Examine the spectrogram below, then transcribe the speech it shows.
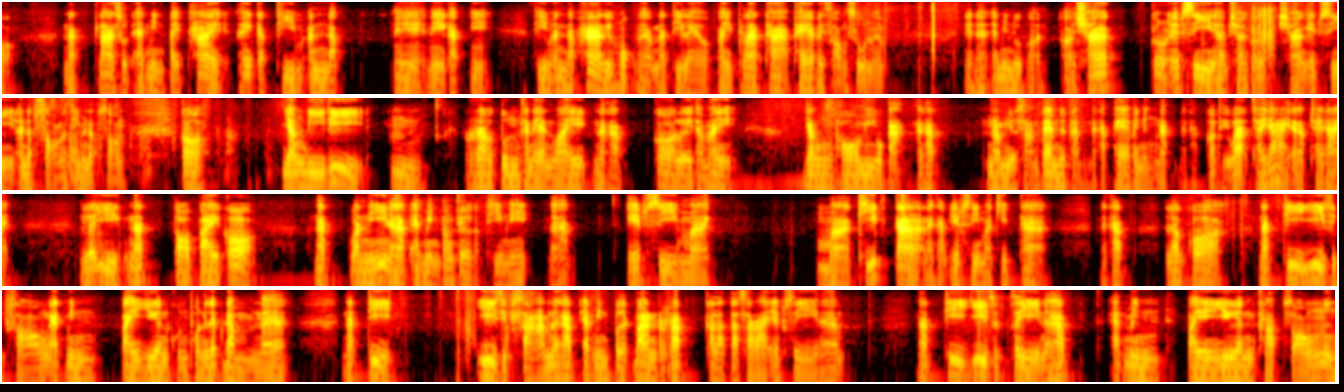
นัดล่าสุดแอดมินไปพ่ายให้กับทีมอันดับนี่นี่ครับนี่ ทีมอันดับ 5 หรือ 6 นะครับ นัดที่แล้วไปพลาดท่าแพ้ไป 2-0นะครับ เดี๋ยวนะแอดมินดูก่อนอ่าชาร์กก็ FC นะครับชาร์กก็ชาร์ก FC อันดับ2นะทีมอันดับ 2 ก็ยังดีที่อืมเราตุนคะแนนไว้นะครับ ก็เลยทำให้ยังพอมีโอกาสนะครับนำอยู่ 3 แต้มด้วยกันนะครับ แพ้ไป 1 นัดนะครับ ก็ถือว่าใช้ได้นะครับใช้ได้ เหลืออีกนัดต่อไปก็นัดวันนี้นะครับ แอดมินต้องเจอกับทีมนี้นะครับ FC มามาคีฟก้านะครับ FC มาคีฟก้านะครับ แล้วก็นัดที่ 22 แอดมินไปเยือนขุนพลเล็บดำนะนัดที่ 23 นะครับ แอดมินเปิดบ้านรับกาลาตาสราย FC นะครับ นัดที่ 24 นะครับ แอดมินไปเยือนคลับ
